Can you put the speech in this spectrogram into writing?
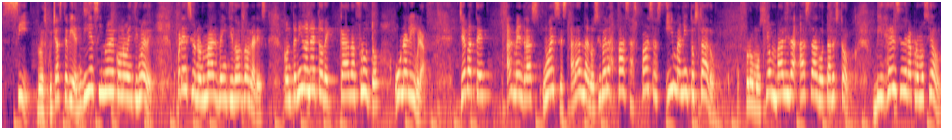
Sí, lo escuchaste bien, $19,99. Precio normal 22 dólares. Contenido neto de cada fruto, una libra. Llévate almendras, nueces, arándanos, ciruelas pasas, pasas y maní tostado. Promoción válida hasta agotar stock. Vigencia de la promoción.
